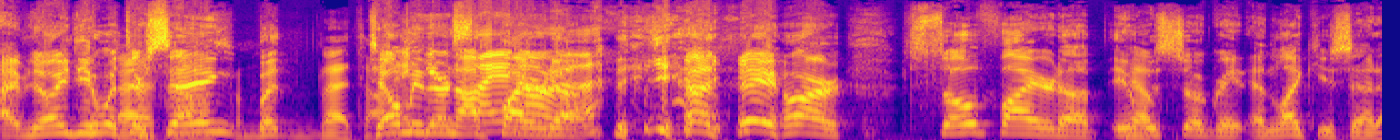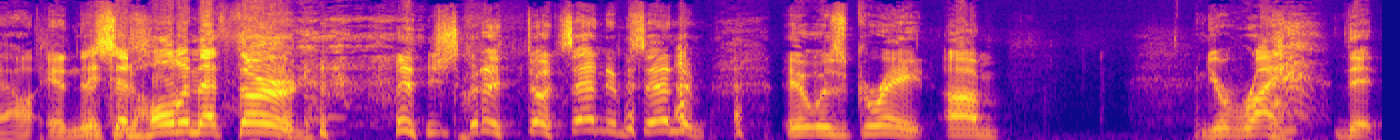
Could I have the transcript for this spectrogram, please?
I have no idea what That's they're saying, awesome. but That's tell me they're not Here's fired up. yeah, they are so fired up. It Yep. was so great, and like you said, Al, and They said is, hold him at third. they should have don't send him, send him. It was great. Um, you're right that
